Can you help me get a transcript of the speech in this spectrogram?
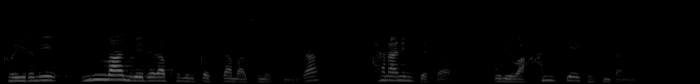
그 이름이 임마누엘이라 불릴 것이라 말씀했습니다. 하나님께서 우리와 함께 계신다는 뜻입니다.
